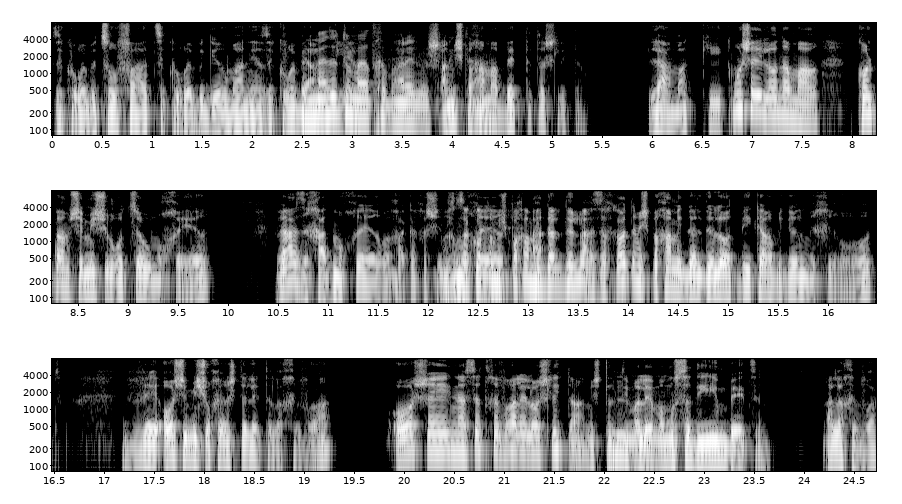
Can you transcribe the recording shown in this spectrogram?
זה קורה בצרפת זה קורה בגרמניה זה קורה באנגליה. מה זאת אומרת חברה ללא שליטה? המשפחה מאבדת את השליטה. למה? כי כמו שאילון אמר כל פעם שמישהו רוצה הוא מוכר ואז אחד מוכר ואחר כך השני מוכר. החזקות המשפחה מדלדלות. החזקות המשפחה מדלדלות בעיקר בגלל מכירות. ואו שמישהו אחר ישתלט על החברה או שהיא נעשית חברה ללא שליטה משתלטים mm-hmm. עליהם המוסדיים בעצם. על החברה.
